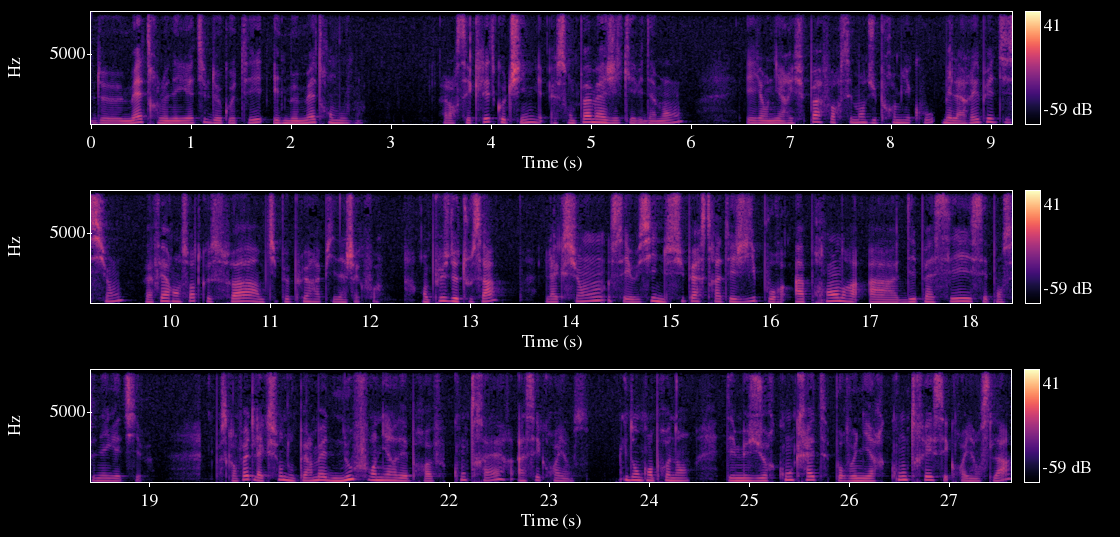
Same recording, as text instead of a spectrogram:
de mettre le négatif de côté et de me mettre en mouvement. Alors ces clés de coaching, elles sont pas magiques évidemment, et on n'y arrive pas forcément du premier coup, mais la répétition va faire en sorte que ce soit un petit peu plus rapide à chaque fois. En plus de tout ça, l'action, c'est aussi une super stratégie pour apprendre à dépasser ses pensées négatives. Parce qu'en fait, l'action nous permet de nous fournir des preuves contraires à ces croyances. Et donc en prenant des mesures concrètes pour venir contrer ces croyances-là,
